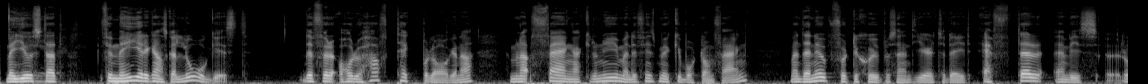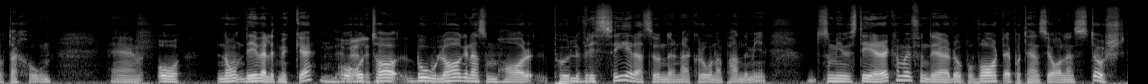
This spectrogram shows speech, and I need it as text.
men just att för mig är det ganska logiskt. Därför har du haft techbolagen, jag menar FANG-akronymen, det finns mycket bortom FANG. Men den är upp 47% year to date efter en viss rotation. Eh, och någon, det är väldigt mycket. Mm, och, och, ta bolagen som har pulveriserats under den här coronapandemin. Som investerare kan man ju fundera då på vart är potentialen störst?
